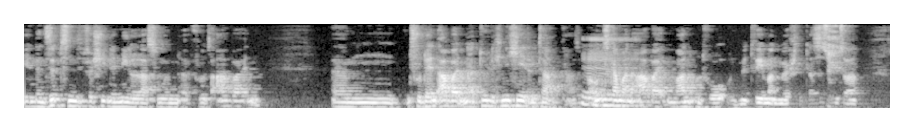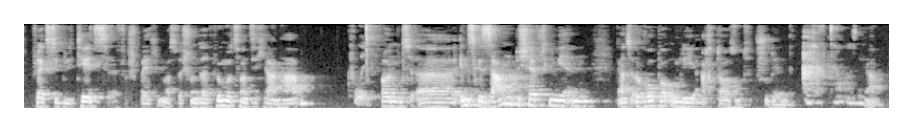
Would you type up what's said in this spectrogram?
die in den 17 verschiedenen Niederlassungen äh, für uns arbeiten. Ähm, ein Student arbeitet natürlich nicht jeden Tag. Also bei uns kann man mhm. arbeiten, wann und wo und mit wem man möchte. Das ist unser Flexibilitätsversprechen, was wir schon seit 25 Jahren haben. Cool. Und äh, insgesamt beschäftigen wir in ganz Europa um die 8000 Studenten. 8000? Ja.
